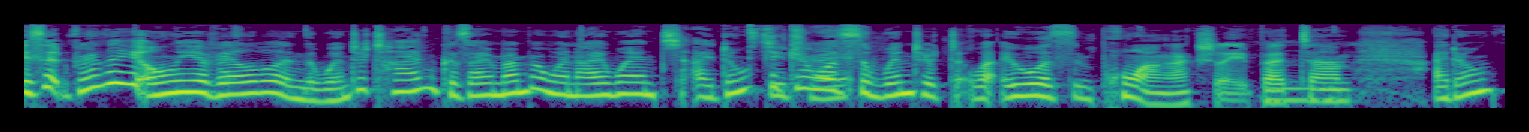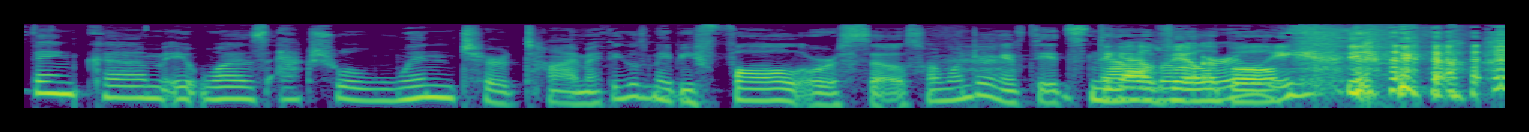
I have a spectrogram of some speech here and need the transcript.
Is it really only available in the wintertime? Because I remember when I went, I don't think it was it? the winter. T- well, it was in Pohang actually, but Mm. um, I don't think um, it was actual winter time. I think it was maybe fall or so. So I'm wondering if it's They now got a little available.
